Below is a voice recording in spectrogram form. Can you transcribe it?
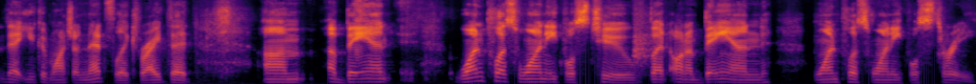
that you could watch on Netflix, right? That um, a band, one plus one equals two, but on a band, one plus one equals three.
